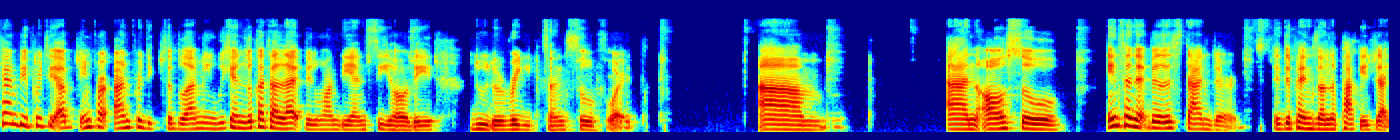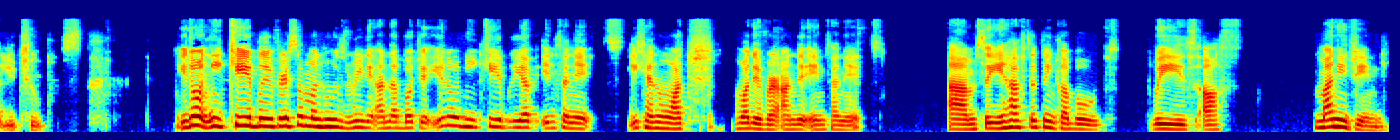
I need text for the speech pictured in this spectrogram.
can be pretty unpredictable. I mean, we can look at a light bill one day and see how they do the rates and so forth. Um, and also internet bill is standard. It depends on the package that you choose. You don't need cable if you're someone who's really on a budget. You don't need cable. You have internet. You can watch whatever on the internet. Um, so you have to think about ways of managing,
